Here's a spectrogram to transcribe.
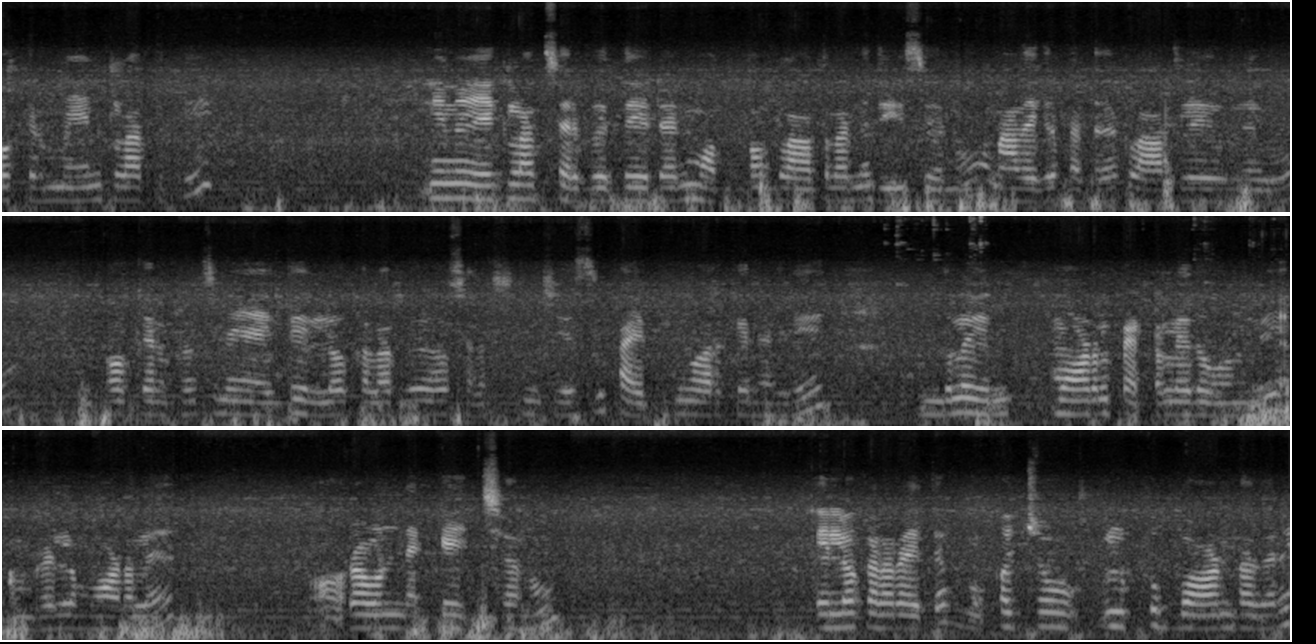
ఓకే మెయిన్ క్లాత్కి. నేను ఏ క్లాత్ సరిపోతాయని మొత్తం క్లాత్లన్నీ తీసాను. నా దగ్గర పెద్దగా క్లాత్లు ఏమి లేవు. ఓకే ఫ్రెండ్స్ నేనైతే ఎల్లో కలర్ సెలెక్షన్ చేసి పైపింగ్ వరకేనండి. ఇందులో ఏం మోడల్ పెట్టలేదు ఓన్లీ అంబ్రెల్లా మోడలే. రౌండ్ నెక్కే ఇచ్చాను. ఎల్లో కలర్ అయితే కొంచెం లుక్ బాగుంటుందని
